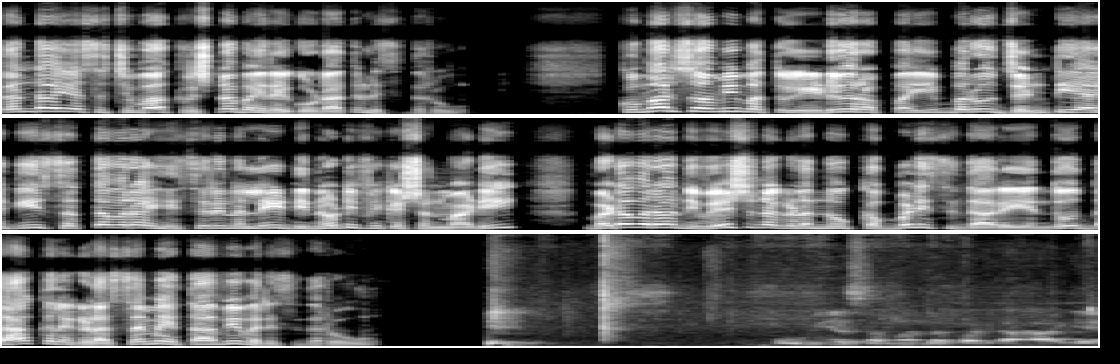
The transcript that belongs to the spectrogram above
ಕಂದಾಯ ಸಚಿವ ಕೃಷ್ಣ ಬೈರೇಗೌಡ ತಿಳಿಸಿದರು. ಕುಮಾರಸ್ವಾಮಿ ಮತ್ತು ಯಡಿಯೂರಪ್ಪ ಇಬ್ಬರು ಜಂಟಿಯಾಗಿ ಸತ್ತವರ ಹೆಸರಿನಲ್ಲಿ ಡಿನೋಟಿಫಿಕೇಶನ್ ಮಾಡಿ ಬಡವರ ನಿವೇಶನಗಳನ್ನು ಕಬ್ಬಳಿಸಿದ್ದಾರೆ ಎಂದು ದಾಖಲೆಗಳ ಸಮೇತ ವಿವರಿಸಿದರು. ಭೂಮಿಯ ಸಂಬಂಧಪಟ್ಟ ಹಾಗೆ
